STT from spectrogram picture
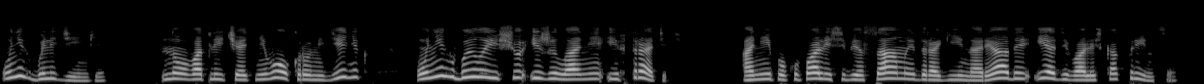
у них были деньги. Но, в отличие от него, кроме денег, у них было еще и желание их тратить. Они покупали себе самые дорогие наряды и одевались как принцы.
